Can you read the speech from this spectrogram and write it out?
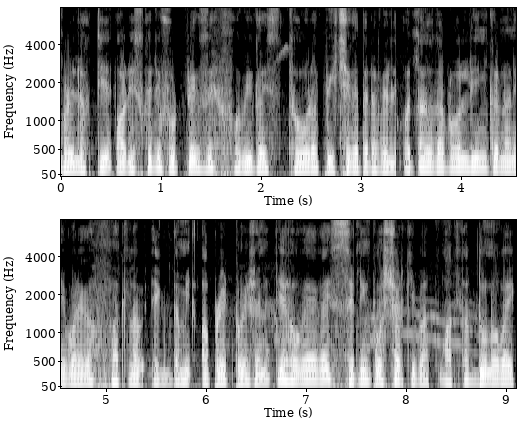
बड़ी लगती है और इसका जो फुट पेक्स है, वो भी गाइस थोड़ा पीछे की तरफ़ है। उतना ज़्यादा आप लोग लीन करना नहीं पड़ेगा मतलब एकदम ही अपरेट पोजिशन है। ये हो गया गाइस सिटिंग पोस्टर की बात मतलब दोनों बाइक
